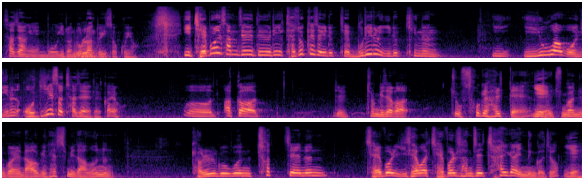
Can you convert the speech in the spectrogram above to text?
사장의 뭐 이런 논란도 음. 있었고요. 이 재벌 3세들이 계속해서 이렇게 무리를 일으키는 이 이유와 원인을 어디에서 찾아야 될까요? 어, 아까 정 기자가 쭉 소개할 때 예. 중간중간에 나오긴 했습니다만은 결국은 첫째는 재벌 2세와 재벌 3세의 차이가 있는 거죠. 예.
